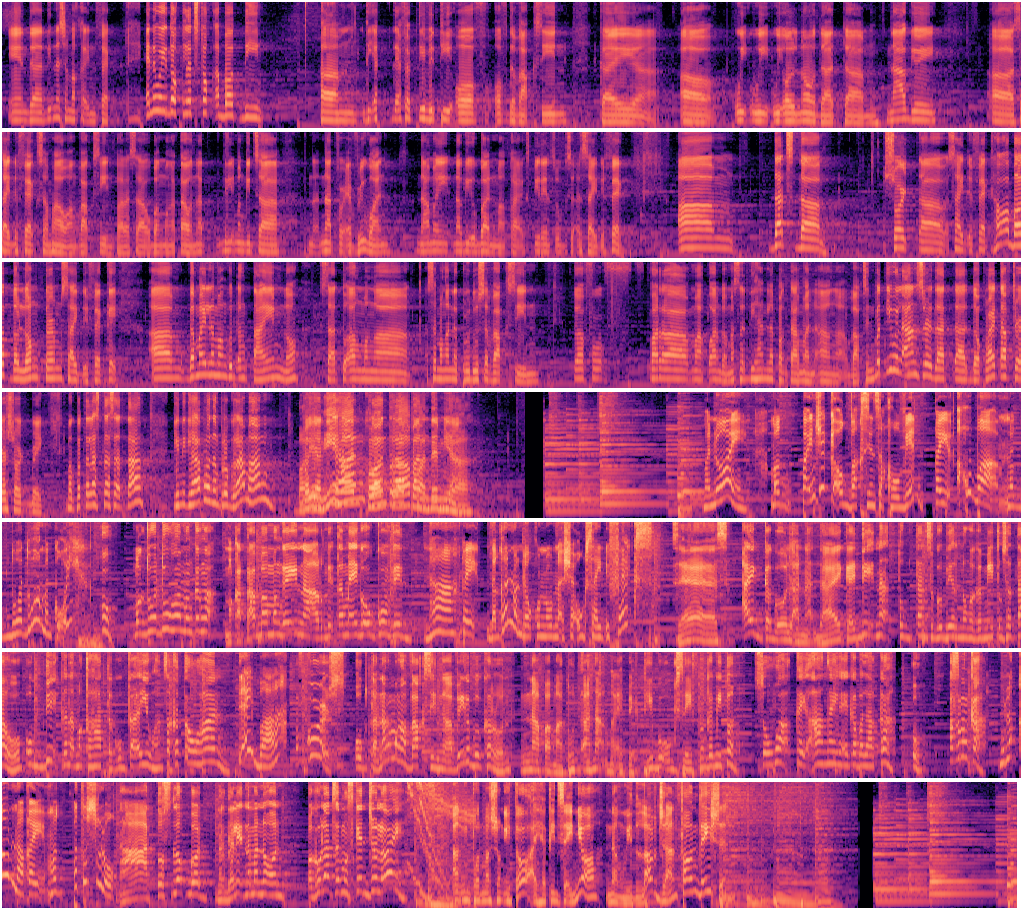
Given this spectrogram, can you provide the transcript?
and uh, di na siya maka-infect anyway doc let's talk about the um, the, the effectivity of of the vaccine kay uh, uh, we, we, we all know that um, naagyoy uh, side effects somehow ang vaccine para sa ubang mga tao. Not, dili man gyud sa, not for everyone, na may nagiuban maka-experience og sa- side effect. Um, that's the short uh, side effect. How about the long-term side effect? Kay, um, gamay lamang good ang time no sa ato ang mga sa mga nag-produce sa vaccine to, for, para makuan ba masadihan la pagtaman ang uh, vaccine. But you will answer that uh, doc right after a short break. Magpatalas ta sa ta kinigihapon ng programang Bayanihan kontra Pandemya. Manoy, magpa-inject ka og vaccine sa COVID? Kay ako ba, nagduha-duha man ko, uy. Oh, magduha-duha man ka nga. Makatabang man gay na aron di ta maigo og COVID. Na, kay dagan man daw kuno na siya og side effects. Ses, ay kagol ana day kay di na tugtan sa gobyerno nga gamiton sa tao ug di ka na makahatag og kaayuhan sa katawhan. Di ay ba? Of course, og tanang mga vaccine nga available karon napamatud ana nga epektibo ug safe nga gamiton. So wa kay angay nga ikabalaka. Oh, asa man ka? Mulakaw na kay magpatuslok. Ah, tuslok god. Nagdali naman noon. Paghulat sa mong schedule, oy! Ang impormasyong ito ay hatid sa inyo ng With Love John Foundation.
